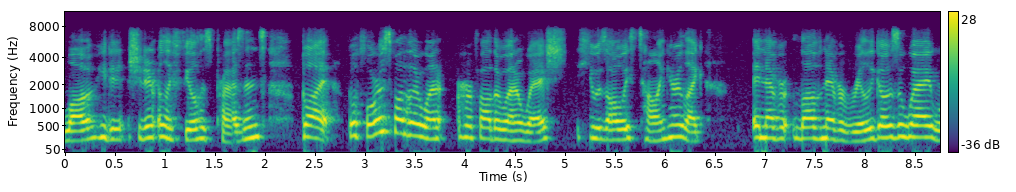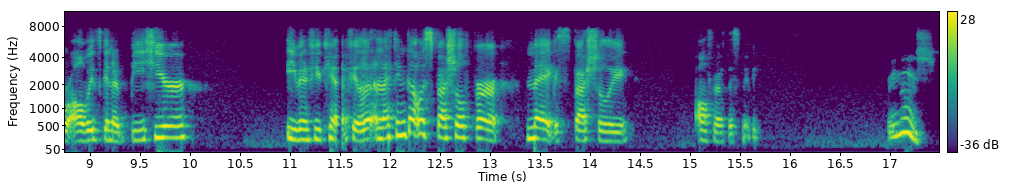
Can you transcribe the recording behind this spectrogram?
love. He didn't. She didn't really feel his presence. But before his father went, her father went away. She, he was always telling her like, "It never. Love never really goes away. We're always gonna be here, even if you can't feel it." And I think that was special for Meg, especially all throughout this movie. Very nice.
